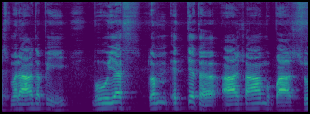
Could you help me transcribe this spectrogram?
स्मरादपि भूयस् इत्यत आशामुपास्व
